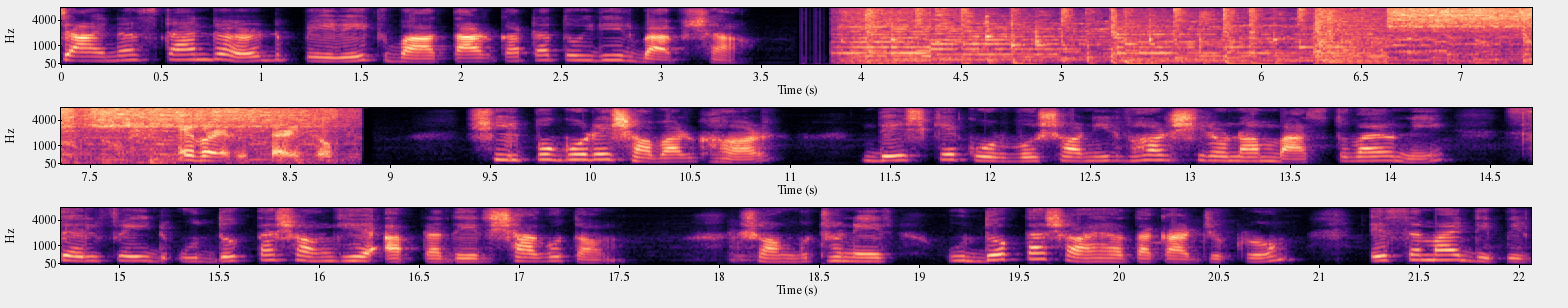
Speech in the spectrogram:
চায়না স্ট্যান্ডার্ড পেরেক বা তারকাটা তৈরির ব্যবসা। এবারে বিস্তারিত। শিল্প গড়ে সবার ঘর। দেশকে করব স্বনির্ভর শিরোনাম বাস্তবায়নে সেলফ এইড উদ্যোক্তা সংঘে আপনাদের স্বাগতম। সংগঠনের উদ্যোক্তা সহায়তা কার্যক্রম এসএমআইডিপির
